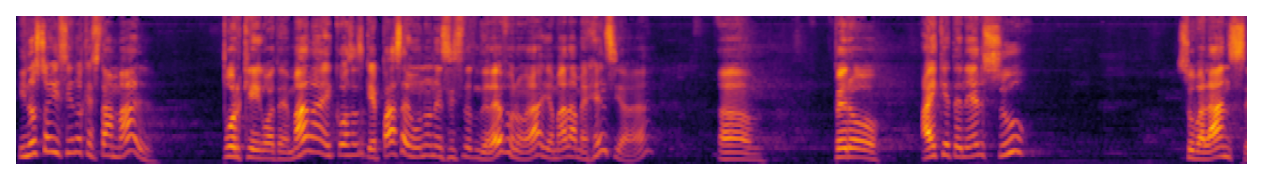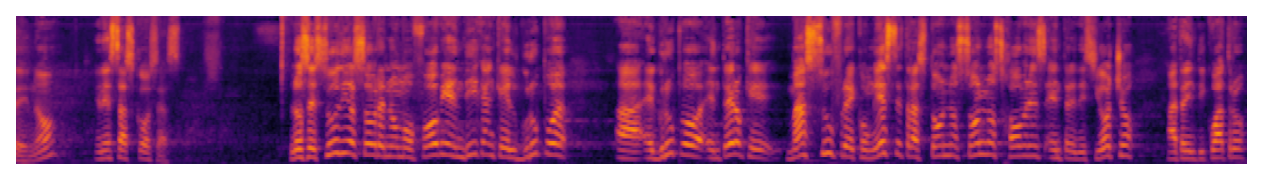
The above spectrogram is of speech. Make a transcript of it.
Y no estoy diciendo que está mal, porque en Guatemala hay cosas que pasan, uno necesita un teléfono, ¿verdad? Llamar a la emergencia, ¿verdad? Um, pero hay que tener su, su balance, ¿no? En estas cosas. Los estudios sobre nomofobia indican que el grupo, ah, el grupo entero que más sufre con este trastorno son los jóvenes entre 18 a 34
